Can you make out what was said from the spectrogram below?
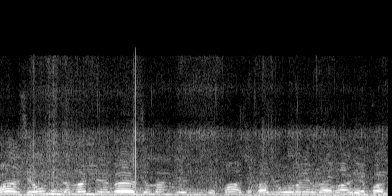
पास है उन्हें जलन दे गए जलन दे पास खाली वो गए उड़ा गाड़ी पास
